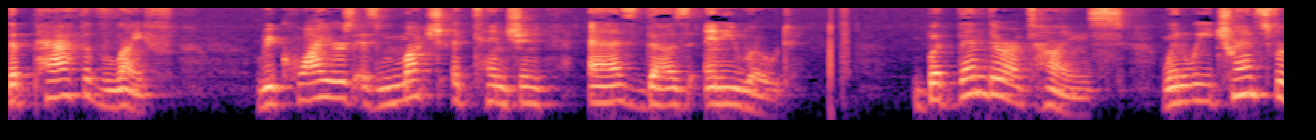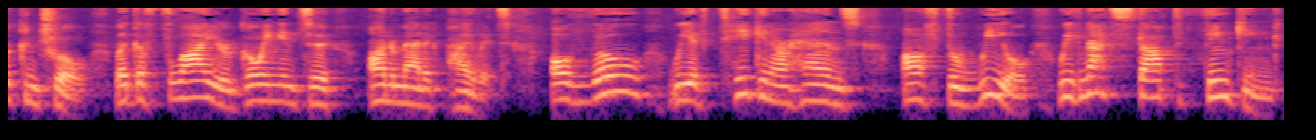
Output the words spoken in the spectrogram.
The path of life requires as much attention as does any road. But then there are times when we transfer control, like a flyer going into automatic pilot. Although we have taken our hands off the wheel. We've not stopped thinking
